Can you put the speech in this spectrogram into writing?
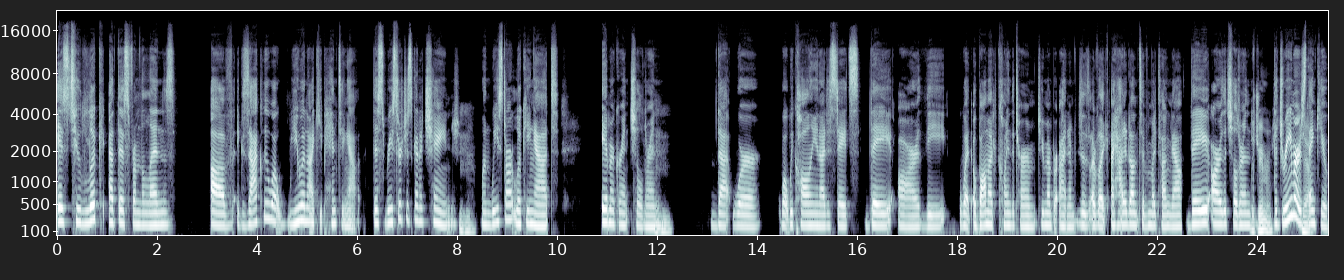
is to look at this from the lens of exactly what you and I keep hinting at. This research is going to change Mhm. when we start looking at immigrant children Mhm. that were what we call in the United States, they are the what Obama coined the term. Do you remember? I- I'm just, I'm like, I had it on the tip of my tongue now. They are the children, The dreamers. the dreamers. Yeah. Thank you.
